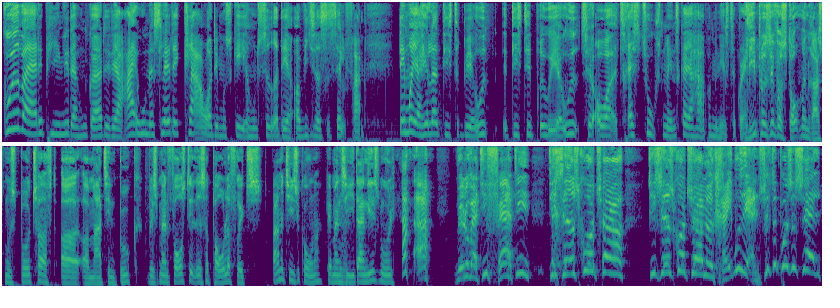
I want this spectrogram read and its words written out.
gud, hvor er det pinligt, at hun gør det der. Ej, hun er slet ikke klar over det måske, at hun sidder der og viser sig selv frem. Det må jeg hellere distribuere ud, distribuere ud til over 60.000 mennesker, jeg har på min Instagram. Lige pludselig forstår man Rasmus Botoft og, og Martin Buch, hvis man forestillede sig Paula Fritz. Bare med 10 sekunder, kan man ja. sige. Der er en lille smule. Ved du hvad, de er færdige. De sidder sgu og tørrer. De sidder sgu og tørrer noget creme ud i ansigtet på sig selv.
